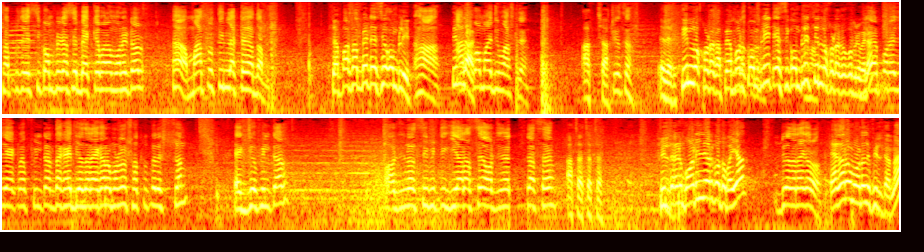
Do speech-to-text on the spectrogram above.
সব কিছু এসি কমপ্লিট আছে ব্যাক ক্যামেরা মনিটর হ্যাঁ মাত্র তিন লাখ টাকা দাম। পেপার আপডেট এসিও কমপ্লিট হ্যাঁ তিন লাখ? কমাই দিব আসলে। আচ্ছা। ঠিক আছে? তিন লক্ষ টাকা। পেপার কমপ্লিট এসি কমপ্লিট তিন লক্ষ টাকা কমপ্লিট এরপরে যে একটা ফিল্টার দেখাই দুই হাজার এগারো মডেল সত্তর registration Axio Fielder original CVT gear আছে অরিজিনাল আছে। আচ্ছা আচ্ছা আচ্ছা। ফিল্টার বডি লেয়ার কত ভাইয়া? দুই হাজার এগারো। এগারো মডেল ফিল্টার না?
